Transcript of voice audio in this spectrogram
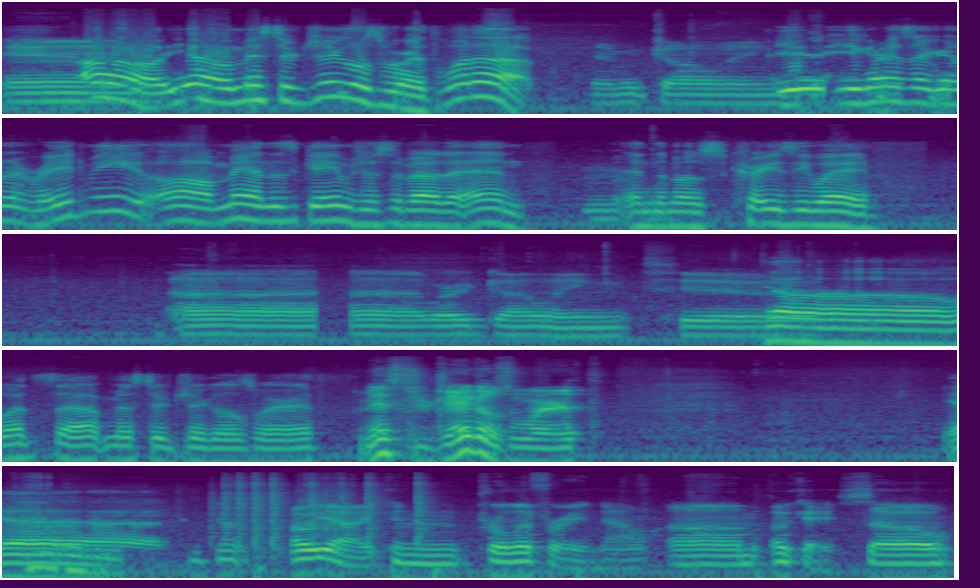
and Oh, yo, Mr. Jigglesworth, what up? I'm going. You you guys are gonna raid me? Oh man, this game's just about to end in the most crazy way. Uh, uh, we're going to. Yo, what's up, Mr. Jigglesworth? Mr. Jigglesworth. Yeah. Oh yeah, I can proliferate now. Um, okay, so,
